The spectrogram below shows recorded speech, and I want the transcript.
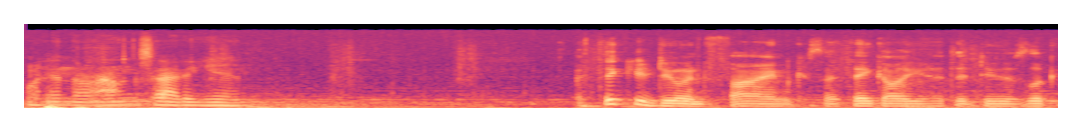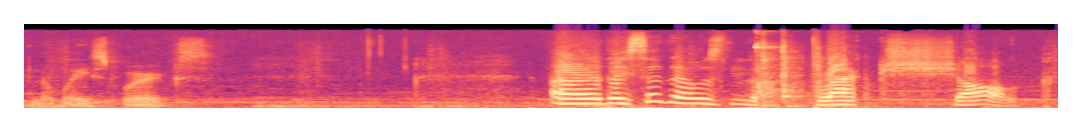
Went in the wrong side again. I think you're doing fine because I think all you had to do is look in the waistworks. Uh, they said that was in the Black Shalk.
